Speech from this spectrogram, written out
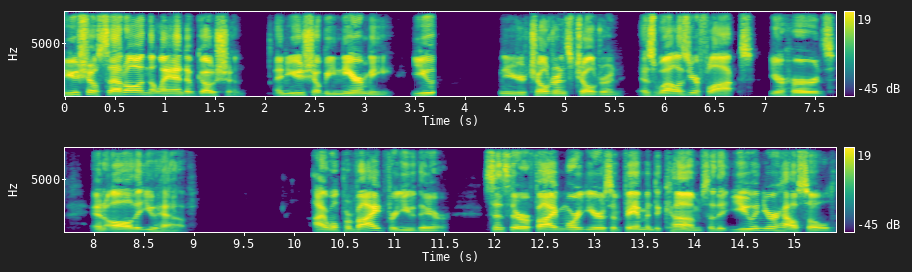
You shall settle in the land of Goshen, and you shall be near me, you and your children's children, as well as your flocks, your herds, and all that you have. I will provide for you there, since there are five more years of famine to come, so that you and your household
